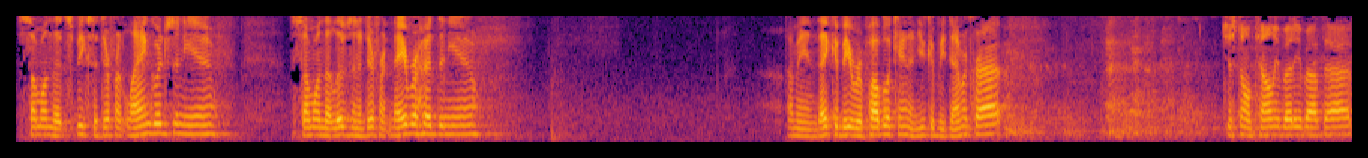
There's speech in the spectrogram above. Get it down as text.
someone that speaks a different language than you, someone that lives in a different neighborhood than you, I mean, they could be Republican and you could be Democrat. Just don't tell anybody about that.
